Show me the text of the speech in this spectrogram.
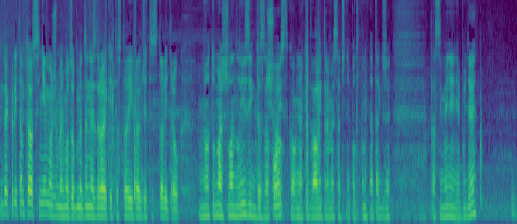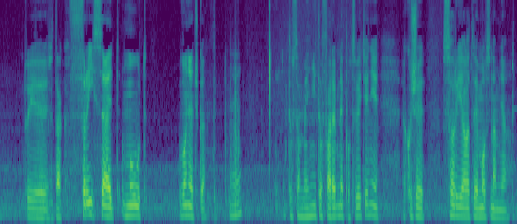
Tak pri tomto asi nemôžeš mať moc obmedzené zdroje, keď to stojí fakt, že to 100 litrov. No tu máš len leasing To za čo? poistkou, nejaké 2 litre mesačne podľa mňa, takže to asi menej nebude. Tu je Takže tak. Freeside Mood voňačka. Hm? Tu sa mení to farebné podsvietenie. Akože, sorry, ale to je moc na mňa.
